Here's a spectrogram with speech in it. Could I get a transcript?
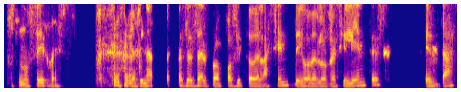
pues no sirves. Y al final ese es el propósito de la gente, digo, de los resilientes, es dar.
